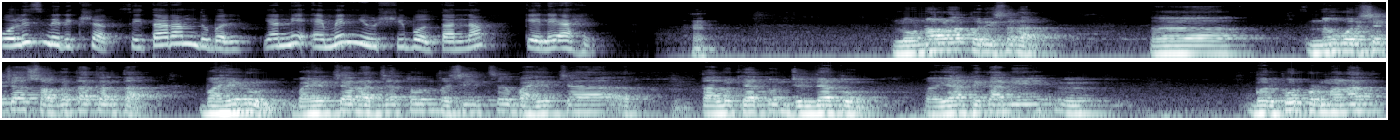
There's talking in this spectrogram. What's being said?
पोलीस निरीक्षक सीताराम दुबल यांनी एम एन न्यूजशी बोलताना केले आहे. लोणावळा परिसरात अ, नववर्षाच्या स्वागताकरता बाहेरून बाहेरच्या राज्यातून तसेच बाहेरच्या तालुक्यातून जिल्ह्यातून या ठिकाणी भरपूर प्रमाणात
